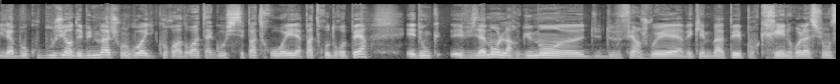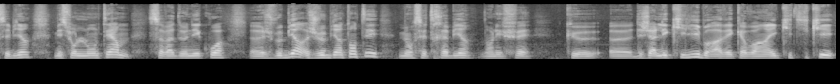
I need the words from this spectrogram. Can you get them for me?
Il a beaucoup bougé en début de match, on le voit, il court à droite, à gauche, il sait pas trop où aller, il a pas trop de repères. Et donc, évidemment, l'argument euh, de faire jouer avec Mbappé pour créer une relation, c'est bien. Mais sur le long terme, ça va donner quoi? Euh, je, veux bien, je veux bien tenter, mais on sait très bien, dans les faits, que euh, déjà l'équilibre avec avoir un Ekitike,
